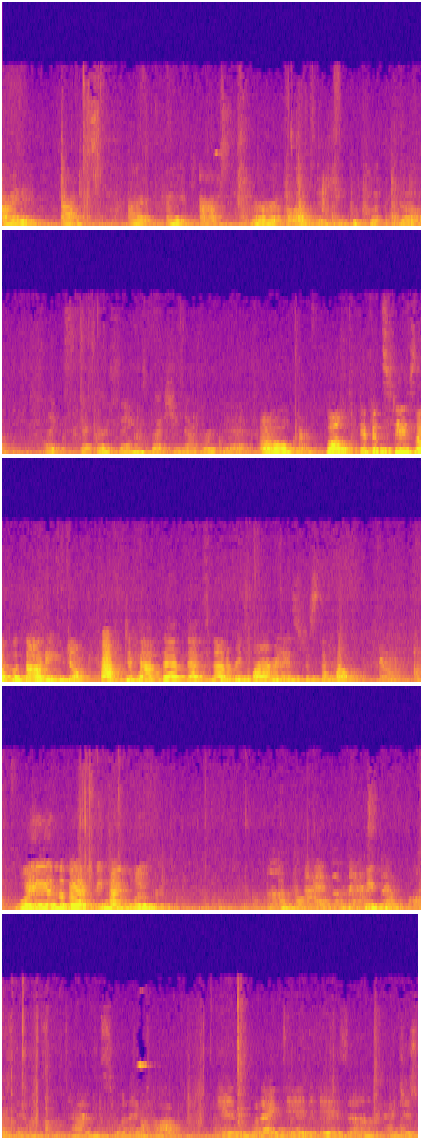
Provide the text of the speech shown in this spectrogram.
I asked, I, I asked her, um, if she could put the, like, sticker things, but she never did. Oh, okay. Well, stays up without it, you don't have to have that. That's not a requirement. It's just a help. Way in the back behind Luke. Um, I have a mask Thank you. falls down sometimes when I talk, and what I did is, um, I just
